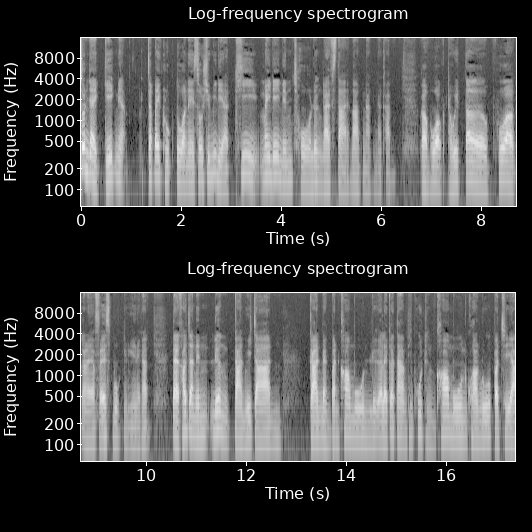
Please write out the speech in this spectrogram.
ส่วนใหญ่กิ๊กเนี่ย จะไปคลุกตัวในโซเชียลมีเดียที่ไม่ได้เน้นโชว์เรื่องไลฟ์สไตล์มากนักนะครับ ก็พวก Twitter พวกอะไร Facebook อย่างนี้นะครับ แต่เขาจะเน้นเรื่องการวิจารณ์ การแบ่งปันข้อมูล หรืออะไรก็ตามที่พูดถึงข้อมูล ความรู้ปัชญา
